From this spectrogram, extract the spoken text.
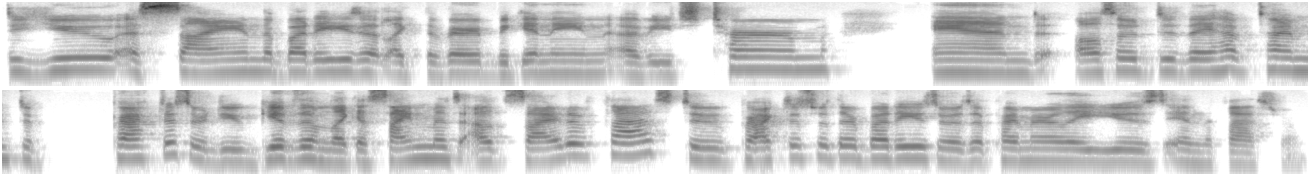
do you assign the buddies at like the very beginning of each term? And also, do they have time to practice or do you give them like assignments outside of class to practice with their buddies or is it primarily used in the classroom?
